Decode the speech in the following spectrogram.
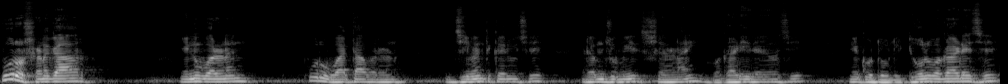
પૂરો શણગાર, એનું વર્ણન, પૂરું વાતાવરણ જીવંત કર્યું છે. રમઝુમીર શરણાઈ વગાડી રહ્યો છે. મેઘો ઢોલી ઢોલ વગાડે છે.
